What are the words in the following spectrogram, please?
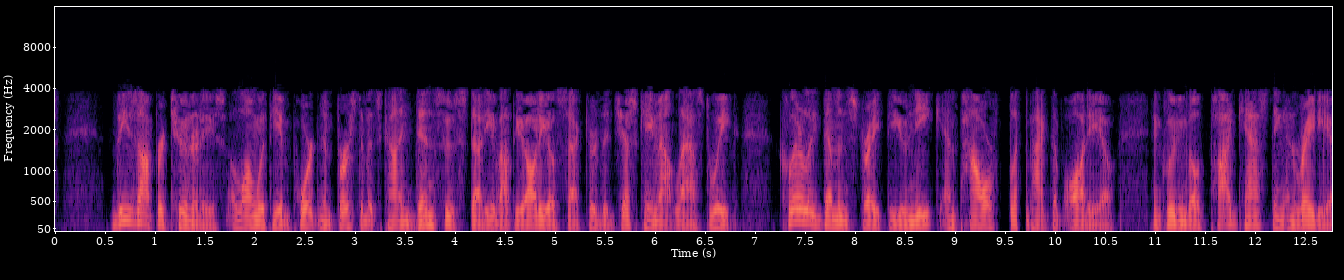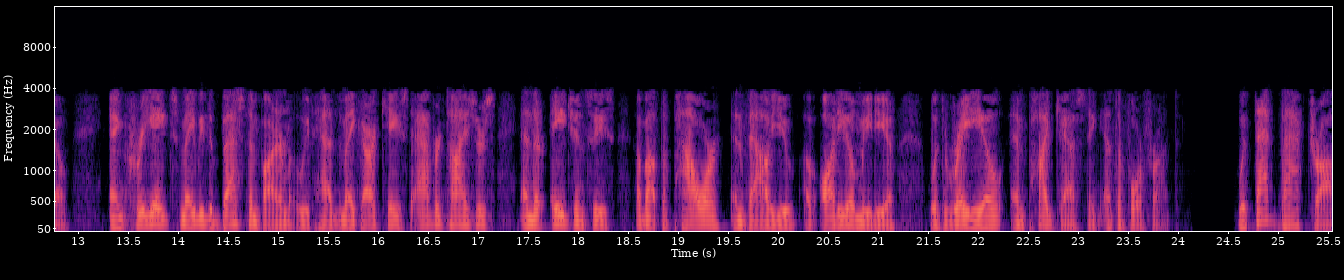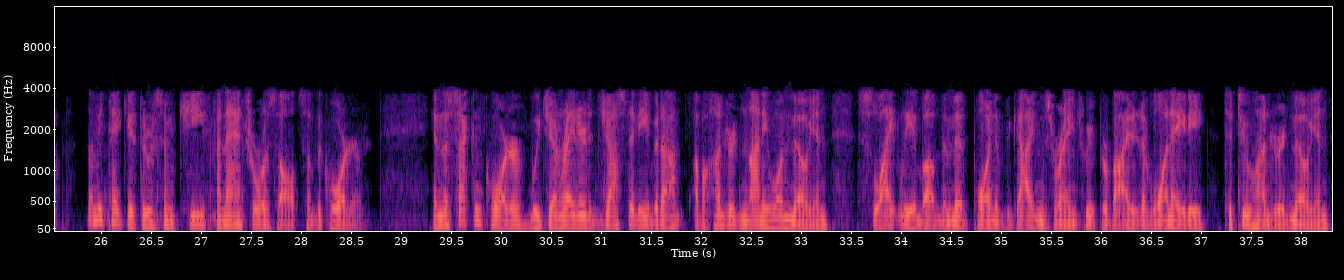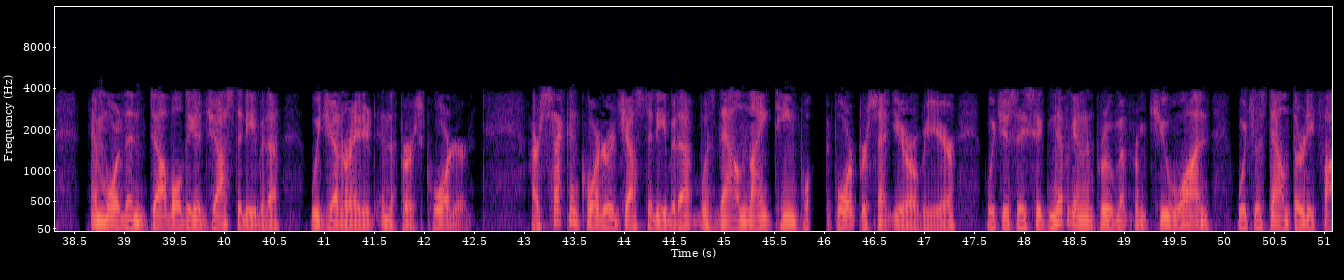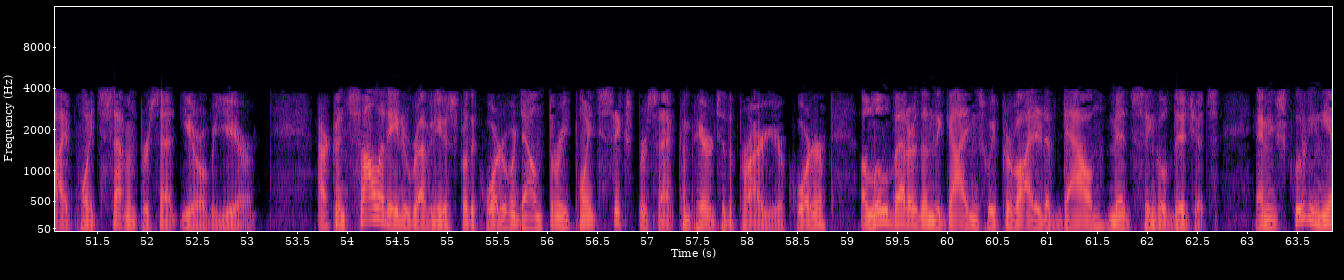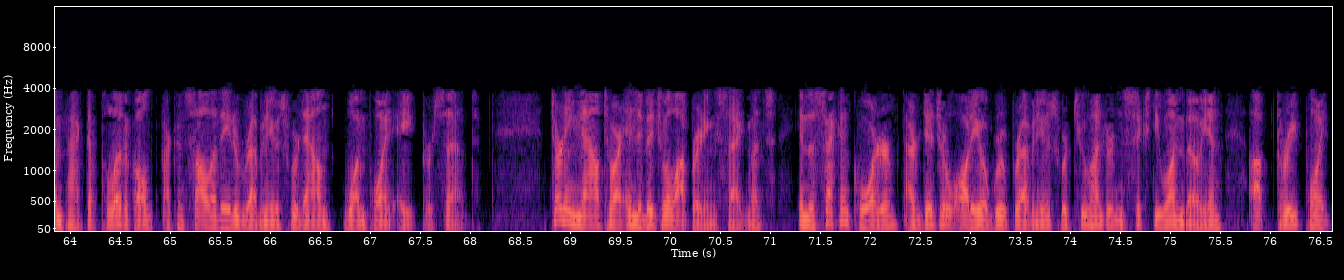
These opportunities, along with the important and first-of-its-kind Dentsu study about the audio sector that just came out last week, clearly demonstrate the unique and powerful impact of audio, including both podcasting and radio, and creates maybe the best environment we've had to make our case to advertisers and their agencies about the power and value of audio media with radio and podcasting at the forefront. With that backdrop, let me take you through some key financial results of the quarter. In the second quarter, we generated adjusted EBITDA of $191 million, slightly above the midpoint of the guidance range we provided of $180 million-$200 million, and more than double the adjusted EBITDA we generated in the first quarter. Our second quarter adjusted EBITDA was down 19.4% year-over-year, which is a significant improvement from Q1, which was down 35.7% year-over-year. Our consolidated revenues for the quarter were down 3.6% compared to the prior year quarter, a little better than the guidance we provided of down mid-single digits. And excluding the impact of political, our consolidated revenues were down 1.8%. Turning now to our individual operating segments. In the second quarter, our Digital Audio Group revenues were 261 million, up 3.3%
